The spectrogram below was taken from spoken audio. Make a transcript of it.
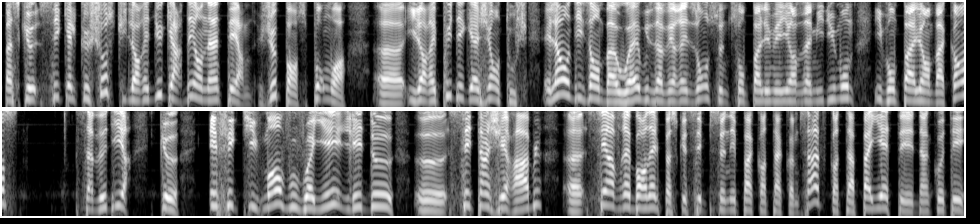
parce que c'est quelque chose qu'il aurait dû garder en interne, je pense, pour moi. Euh, il aurait pu dégager en touche. Et là, en disant, bah ouais, vous avez raison, ce ne sont pas les meilleurs amis du monde, ils vont pas aller en vacances. Ça veut dire que effectivement, vous voyez, les deux, euh, c'est ingérable, euh, c'est un vrai bordel parce que ce n'est pas quand tu as comme ça, quand tu as Payet et- d'un côté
